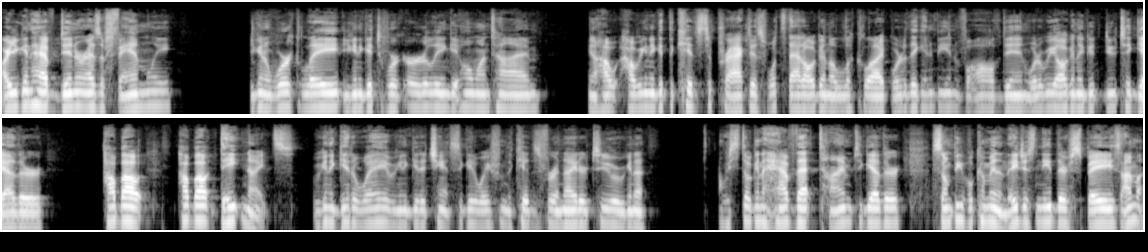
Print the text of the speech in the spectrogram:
Are you going to have dinner as a family? You're going to work late? You're going to get to work early and get home on time? You know, how, how are we going to get the kids to practice? What's that all going to look like? What are they going to be involved in? What are we all going to do together? How about, how about date nights? Are we going to get away? Are we going to get a chance to get away from the kids for a night or two? Are we going to are we still going to have that time together? Some people come in and they just need their space. I'm,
